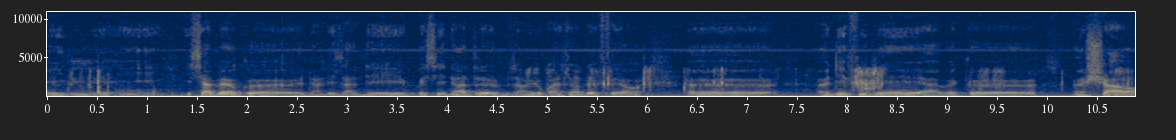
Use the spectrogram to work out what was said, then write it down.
il, s'avère que dans les années précédentes, nous avons eu l'occasion de faire euh, un défilé avec euh, un char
